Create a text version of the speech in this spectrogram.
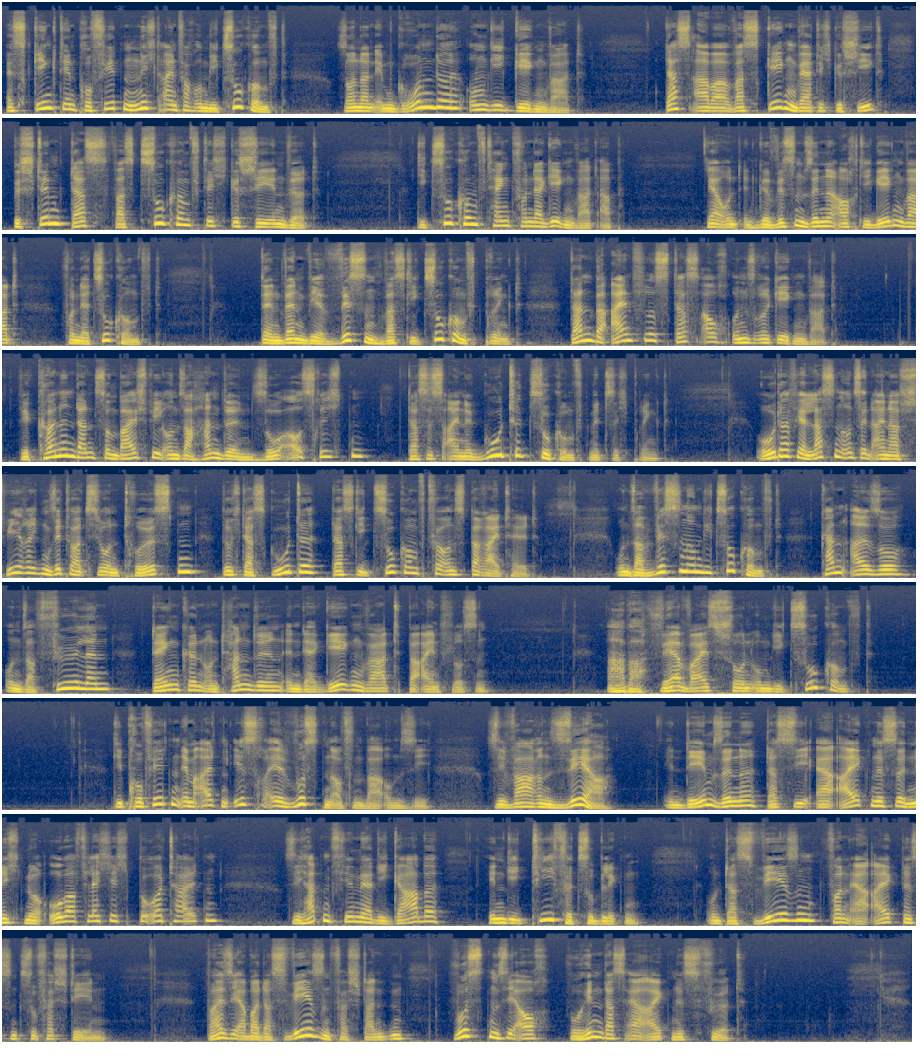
Es ging den Propheten nicht einfach um die Zukunft, sondern im Grunde um die Gegenwart. Das aber, was gegenwärtig geschieht, bestimmt das, was zukünftig geschehen wird. Die Zukunft hängt von der Gegenwart ab. Ja, und in gewissem Sinne auch die Gegenwart von der Zukunft. Denn wenn wir wissen, was die Zukunft bringt, dann beeinflusst das auch unsere Gegenwart. Wir können dann zum Beispiel unser Handeln so ausrichten, dass es eine gute Zukunft mit sich bringt. Oder wir lassen uns in einer schwierigen Situation trösten durch das Gute, das die Zukunft für uns bereithält. Unser Wissen um die Zukunft kann also unser Fühlen, Denken und Handeln in der Gegenwart beeinflussen. Aber wer weiß schon um die Zukunft? Die Propheten im alten Israel wussten offenbar um sie. Sie waren sehr, in dem Sinne, dass sie Ereignisse nicht nur oberflächlich beurteilten, sie hatten vielmehr die Gabe, in die Tiefe zu blicken und das Wesen von Ereignissen zu verstehen. Weil sie aber das Wesen verstanden, wussten sie auch, wohin das Ereignis führt.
